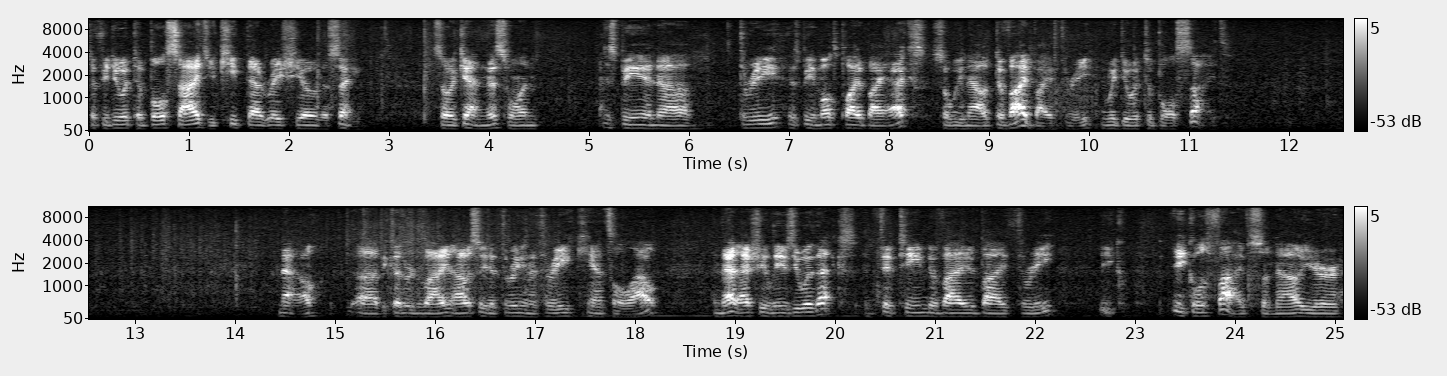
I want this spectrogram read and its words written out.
So if you do it to both sides, you keep that ratio the same. So again, this one is being uh, 3 is being multiplied by x, so we now divide by 3, and we do it to both sides. Now, uh, because we're dividing, obviously the 3 and the 3 cancel out, and that actually leaves you with x. And 15 divided by 3 equals 5. So now your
